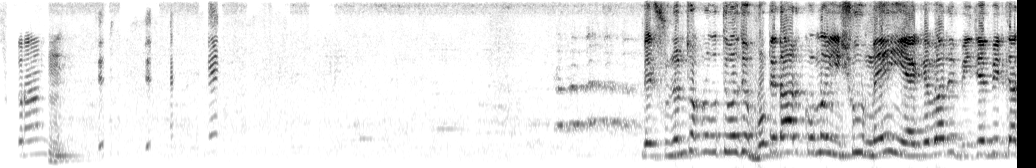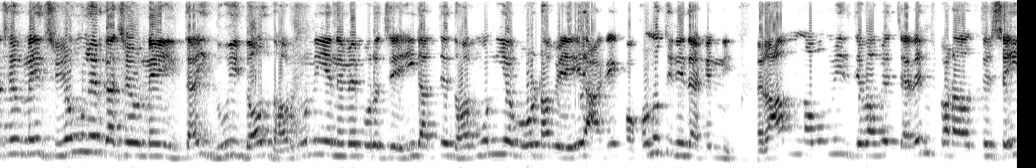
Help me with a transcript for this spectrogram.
সুতরাং হুম। this- this- যে সুজন চক্রবর্তী বলছে, ভোটের আর কোনো ইস্যু নেই, একেবারে বিজেপির কাছেও নেই, তৃণমূলের কাছেও নেই, তাই দুই দল ধর্ম নিয়ে নেমে পড়েছে। এই রাজ্যে ধর্ম নিয়ে ভোট হবে, এ আগে কখনো তিনি দেখেননি। রাম নবমীর যেভাবে চ্যালেঞ্জ করা হচ্ছে, সেই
